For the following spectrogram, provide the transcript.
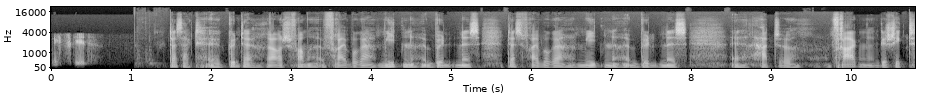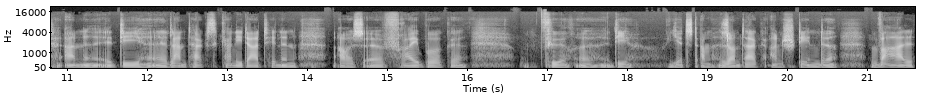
nichts geht. Das sagt äh, Günter Rausch vom Freiburger Mietenbündnis. Das Freiburger Mietenbündnis äh, hat Fragen geschickt an die Landtagskandidatinnen aus Freiburg für die jetzt am Sonntag anstehende Wahl.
